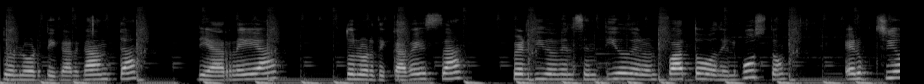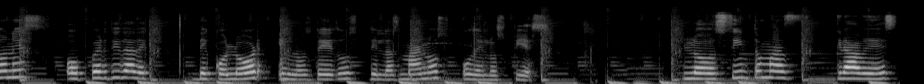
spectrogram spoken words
dolor de garganta, diarrea, dolor de cabeza, pérdida del sentido del olfato o del gusto, erupciones o pérdida de, color en los dedos de las manos o de los pies. Los síntomas graves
